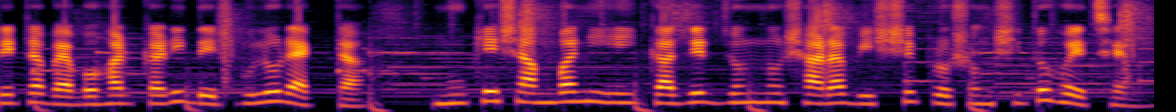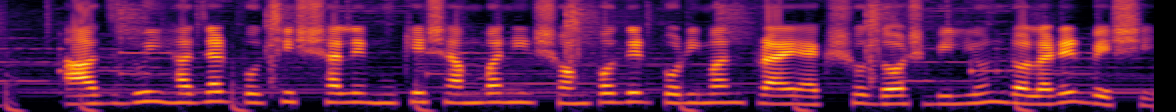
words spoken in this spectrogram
ডেটা ব্যবহারকারী দেশগুলোর একটা। মুকেশ আম্বানি এই কাজের জন্য সারা বিশ্বে প্রশংসিত হয়েছেন। আজ দুই হাজার পঁচিশ সালে মুকেশ আম্বানির সম্পদের পরিমাণ প্রায় একশো দশ বিলিয়ন ডলারের বেশি।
